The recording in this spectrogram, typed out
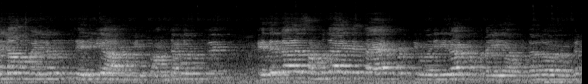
எல்லாம் எல்லாருக்கும் தெரிய ஆரம்பிக்கும் அந்த அளவுக்கு எதிர்கால சமுதாயத்தை தயார்படுத்தி வருகிறார் நம்முடைய முதல்வர் வந்து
